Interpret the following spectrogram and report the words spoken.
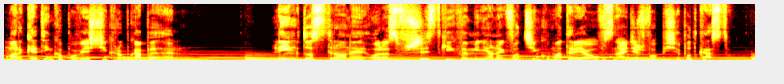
marketingopowieści.pl. Link do strony oraz wszystkich wymienionych w odcinku materiałów znajdziesz w opisie podcastu.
